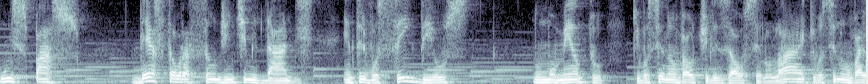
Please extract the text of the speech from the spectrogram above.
um espaço desta oração de intimidade entre você e Deus, num momento que você não vai utilizar o celular, que você não vai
